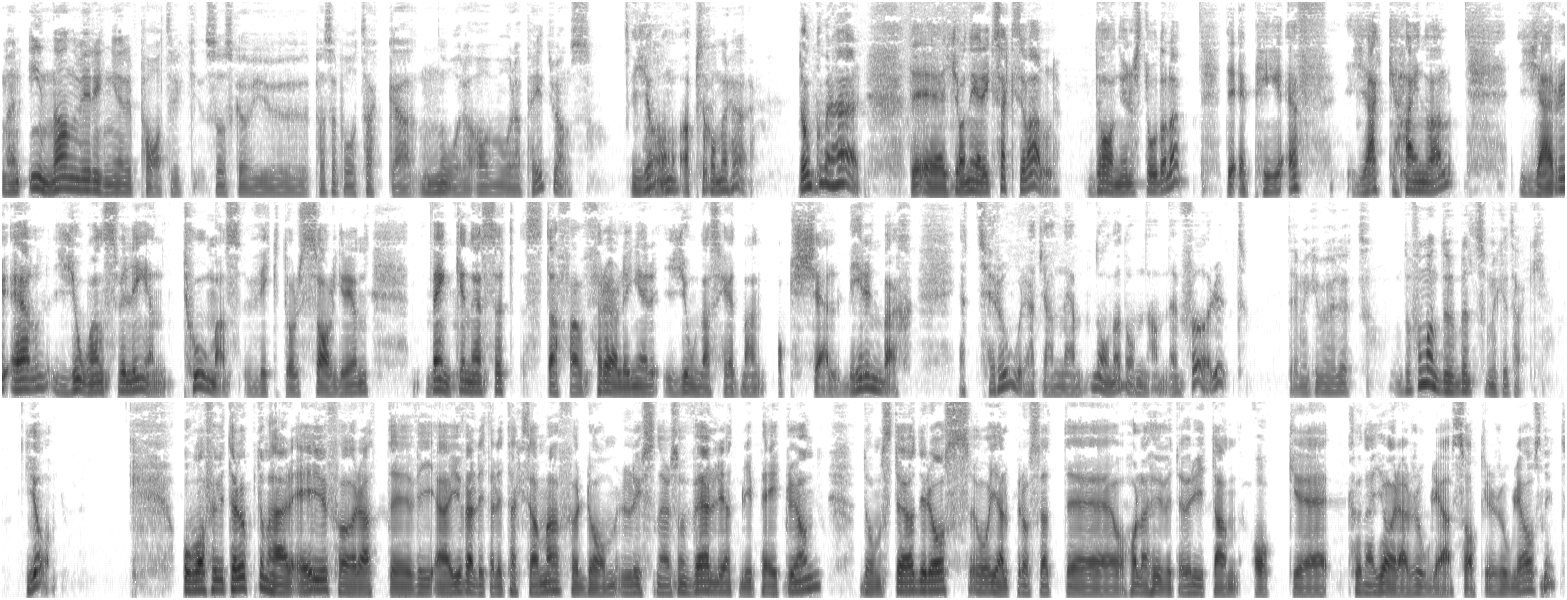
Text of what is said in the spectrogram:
Men innan vi ringer Patrik så ska vi ju passa på att tacka några av våra Patreons. Ja, de absolut. kommer här. De kommer här. Det är Jan-Erik Saxevall, Daniel Stådala, det är PF, Jack Heinvall, Jerry L, Johan Svelén, Thomas, Viktor Salgren, Wenke Nesset, Staffan Frölinger, Jonas Hedman och Kjell Birnbach. Jag tror att jag har nämnt någon av de namnen förut. Det är mycket möjligt. Då får man dubbelt så mycket tack. Ja, och varför vi tar upp de här är ju för att eh, vi är ju väldigt, väldigt tacksamma för de lyssnare som väljer att bli Patreon. De stödjer oss och hjälper oss att eh, hålla huvudet över ytan och eh, kunna göra roliga saker och roliga avsnitt.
